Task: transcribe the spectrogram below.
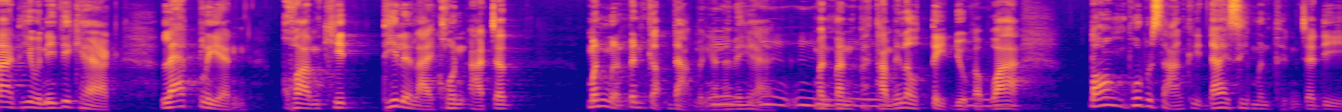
มากๆที่วันนี้พี่แขกแลกเปลี่ยนความคิด ที่หลาย ๆ คนอาจจะมันเหมือนเป็นกับดักเหมือนกันนะพี่แขกมันมันทำให้เราติดอยู่กับว่า ต้องพูดภาษาอังกฤษได้สิมันถึงจะดี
